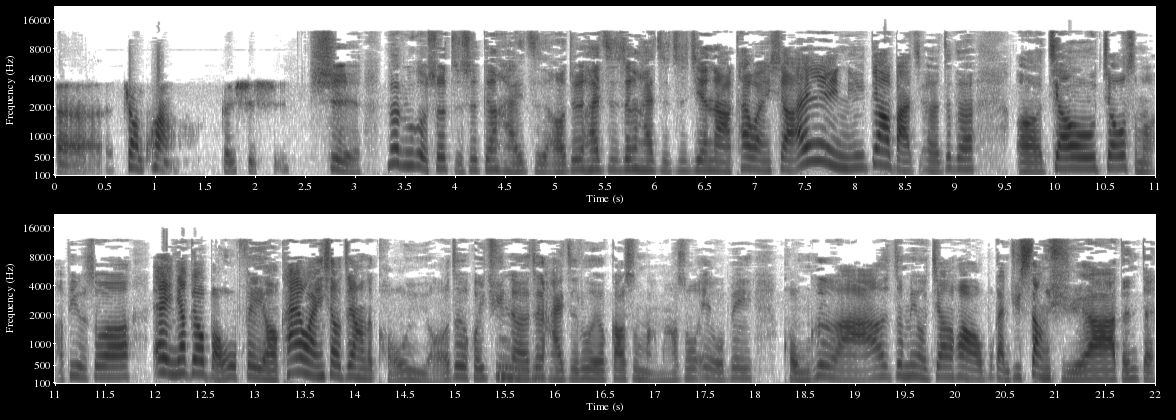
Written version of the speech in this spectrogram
呃状况。跟事实是，那如果说只是跟孩子哦，就是孩子跟孩子之间呐、啊、开玩笑，哎，你一定要把呃这个呃交交什么啊？譬如说，哎，你要给我保护费哦，开玩笑这样的口语哦，这个回去呢，嗯、这个孩子如果又告诉妈妈说，哎，我被恐吓啊，这没有交的话，我不敢去上学啊，等等，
